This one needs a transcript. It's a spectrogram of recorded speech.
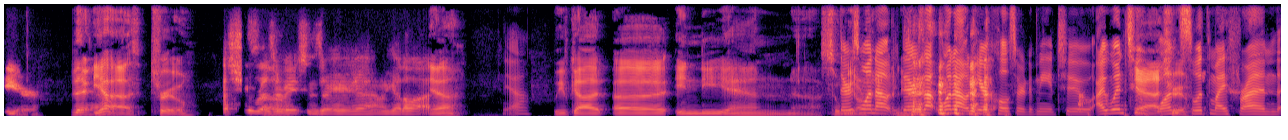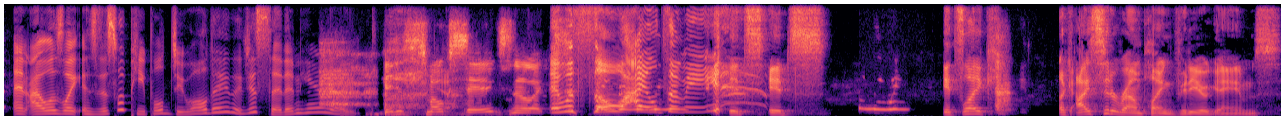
here. th- Yeah. yeah, true. That's true. So- Reservations are here. Yeah, we got a lot. Yeah, Yeah, we've got uh Indiana. So there's one out. There's that one out here closer to me too. I went to Yeah, once true. with my friend, and I was like, "Is this what people do all day? They just sit in here?" Like, They just smoke Yeah. cigs and they're like, it was so wild to me. it's it's it's like like I sit around playing video games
